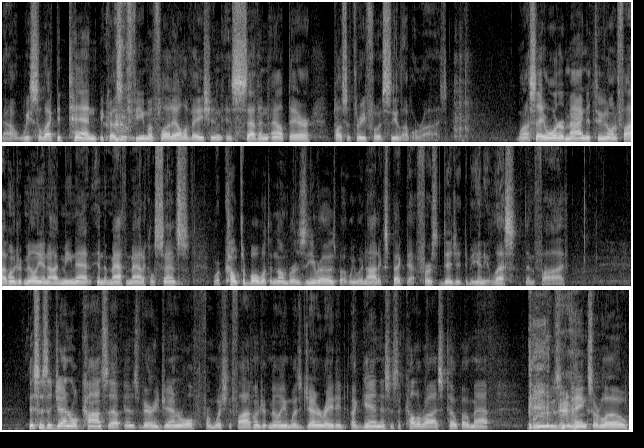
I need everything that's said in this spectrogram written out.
Now, we selected 10 because the FEMA flood elevation is seven out there plus a three-foot sea level rise. When I say order of magnitude on 500 million, I mean that in the mathematical sense. We're comfortable with the number of zeros, but we would not expect that first digit to be any less than five. This is a general concept, and it's very general, from which the 500 million was generated. Again, this is a colorized topo map. Blues and pinks are low,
